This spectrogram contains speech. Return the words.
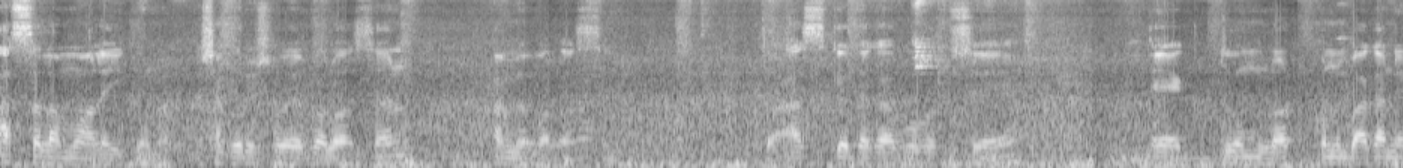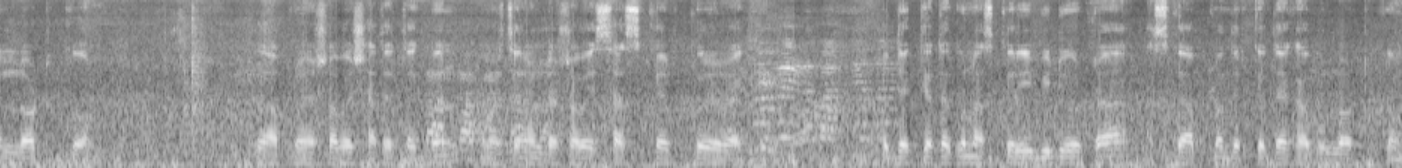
আসসালামু আলাইকুম। আশা করি সবাই ভালো আছেন, আমিও ভালো আছি। তো আজকে দেখাবো হচ্ছে একদম লটকন বাগানের লটকন। তো আপনারা সবাই সাথে থাকবেন, আমার চ্যানেলটা সবাই সাবস্ক্রাইব করে রাখবেন। তো দেখতে থাকুন আজকের এই ভিডিওটা, আজকে আপনাদেরকে দেখাবো লটকন।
